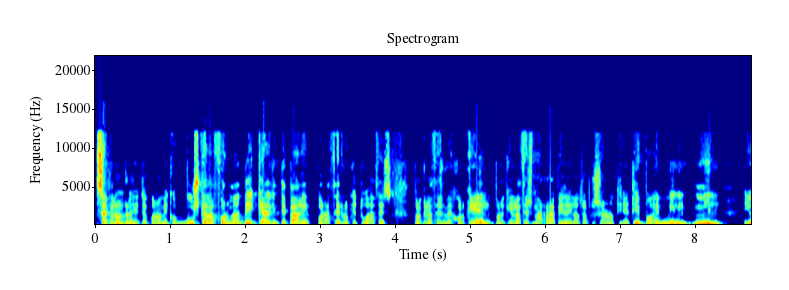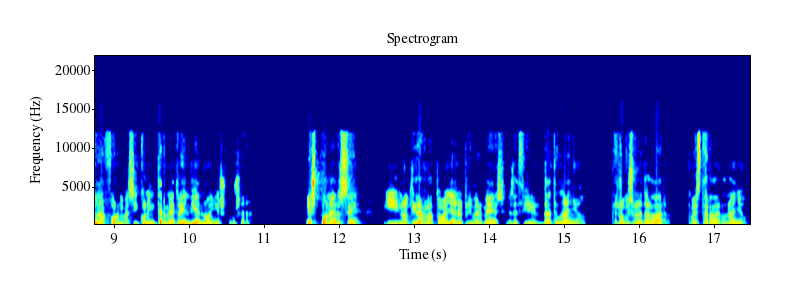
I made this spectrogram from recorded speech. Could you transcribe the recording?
sácale un rédito económico, busca la forma de que alguien te pague por hacer lo que tú haces, porque lo haces mejor que él, porque lo haces más rápido y la otra persona no tiene tiempo, en mil, mil y una formas. Y con Internet hoy en día no hay excusa. Es ponerse y no tirar la toalla en el primer mes, es decir, date un año, que es lo que suele tardar. Puedes tardar un año.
